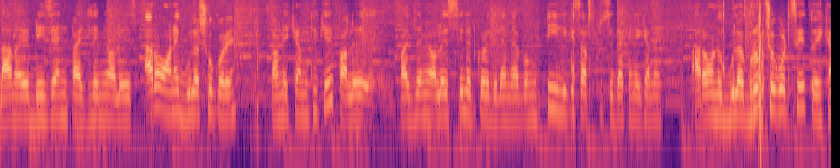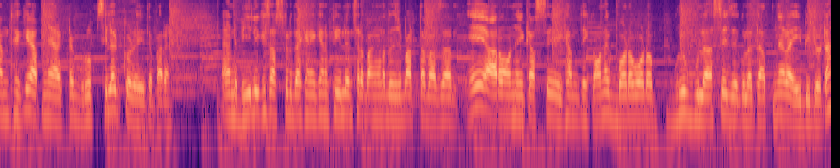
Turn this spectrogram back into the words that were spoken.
লানোয়ের ডিজাইন পাইজলেমি অলওয়েজ আরও অনেকগুলো শো করে। তো আমি এখান থেকে পালে পাইজলেমি অলওয়েজ সিলেক্ট করে দিলাম এবং টি লিখে সার্চ করছি। দেখেন এখানে আরও অনেকগুলো গ্রুপ শো করছে। তো এখান থেকে আপনি একটা গ্রুপ সিলেক্ট করে দিতে পারেন। অ্যান্ড ভি লিখে সার্চ করে দেখেন এখানে ফ্রিল্যান্সার বাংলাদেশ বার্তা বাজার এ আরও অনেক আছে। এখান থেকে অনেক বড় বড় গ্রুপগুলো আছে, যেগুলোতে আপনারা এই ভিডিওটা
